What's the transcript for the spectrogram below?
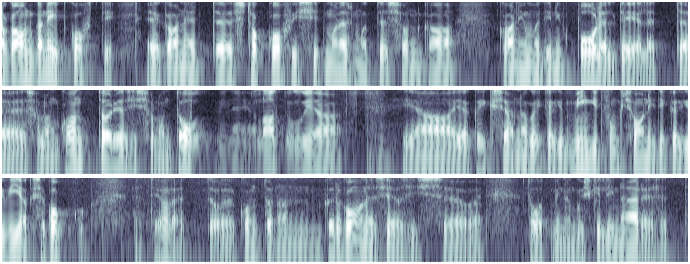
aga on ka neid kohti, ega need stock office'id mõnes mõttes on ka, ka niimoodi nagu poolel teel, et äh, sul on kontor ja siis sul on tootmine ja ladu ja mm -hmm. ja, ja kõik see on nagu ikkagi mingid funktsioonid ikkagi viiakse kokku, et ei ole, et äh, kontor on kõrghoones ja siis äh, tootmine on kuskil linna ääres, et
